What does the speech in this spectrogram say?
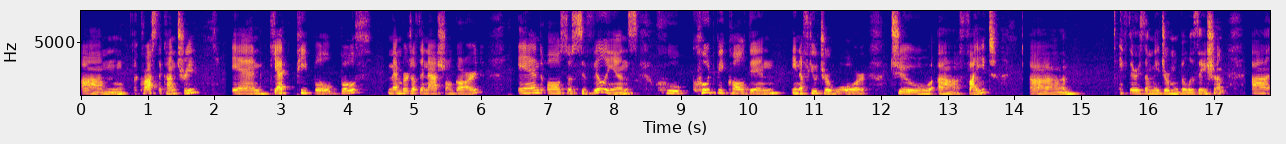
um, across the country and get people, both members of the National Guard and also civilians who could be called in in a future war to uh, fight. Um, if there is a major mobilization, uh,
